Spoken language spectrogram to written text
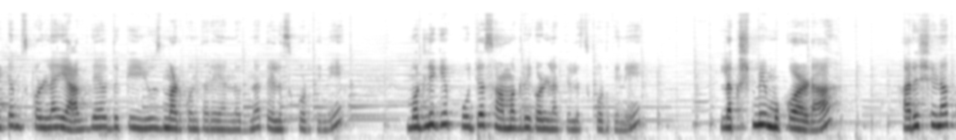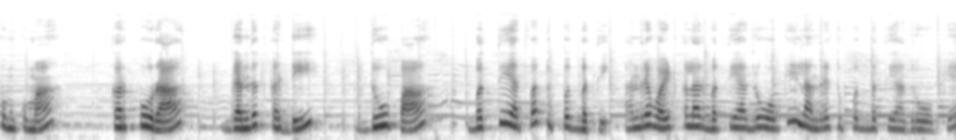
ಐಟಮ್ಸ್ಗಳನ್ನ ಯಾವ್ದ್ಯಾವುದಕ್ಕೆ ಯೂಸ್ ಮಾಡ್ಕೊತಾರೆ ಅನ್ನೋದನ್ನ ತಿಳಿಸ್ಕೊಡ್ತೀನಿ. ಮೊದಲಿಗೆ ಪೂಜಾ ಸಾಮಗ್ರಿಗಳನ್ನ ತಿಳಿಸ್ಕೊಡ್ತೀನಿ. ಲಕ್ಷ್ಮಿ ಮುಖವಾಡ, ಅರಿಶಿಣ ಕುಂಕುಮ, ಕರ್ಪೂರ, ಗಂಧದ ಕಡ್ಡಿ, ಧೂಪ ಬತ್ತಿ ಅಥವಾ ತುಪ್ಪದ ಬತ್ತಿ. ಅಂದರೆ ವೈಟ್ ಕಲರ್ ಬತ್ತಿ ಆದರೂ ಓಕೆ ಇಲ್ಲಾಂದರೆ ತುಪ್ಪದ ಬತ್ತಿ ಆದರೂ ಓಕೆ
